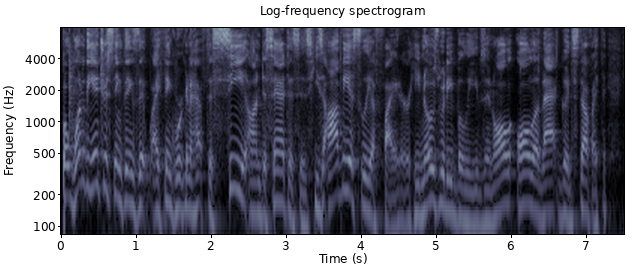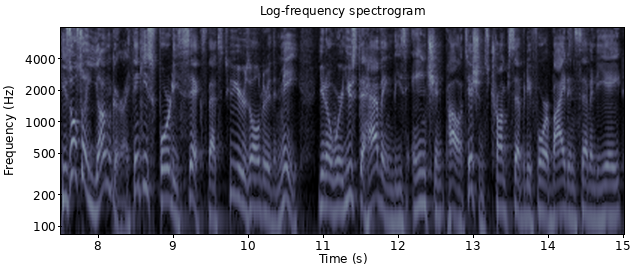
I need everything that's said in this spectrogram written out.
But one of the interesting things that I think we're going to have to see on DeSantis is he's obviously a fighter. He knows what he believes in, all, all of that good stuff. I think he's also younger. I think he's 46. That's two years older than me. You know, we're used to having these ancient politicians. Trump 74, Biden 78,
